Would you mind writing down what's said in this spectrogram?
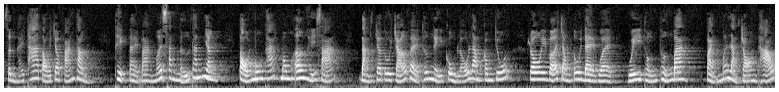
Xin hãy tha tội cho phản thần. Thiệt tài bàn mới sanh nữ thánh nhân. Tội muôn thác mong ơn hỷ xã Đặng cho tôi trở về thương nghị cùng lỗ lâm công chúa. Rồi vợ chồng tôi đề quề Quy thuận thượng bang. Vậy mới là trọn thảo.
